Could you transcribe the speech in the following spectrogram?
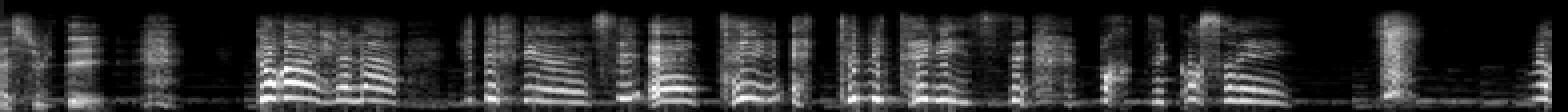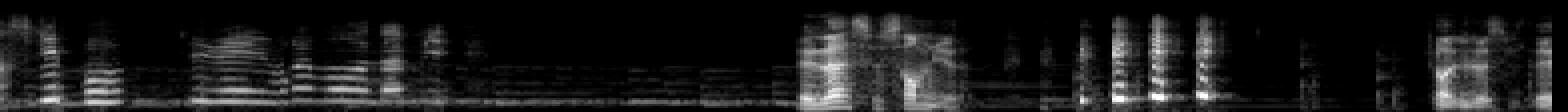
Insulté. Courage, Ala Je t'ai fait un thé Tubitalis pour te consoler. Merci, Po. Tu es vraiment un ami. Et là, se sent mieux. J'aurais dû l'insulter.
